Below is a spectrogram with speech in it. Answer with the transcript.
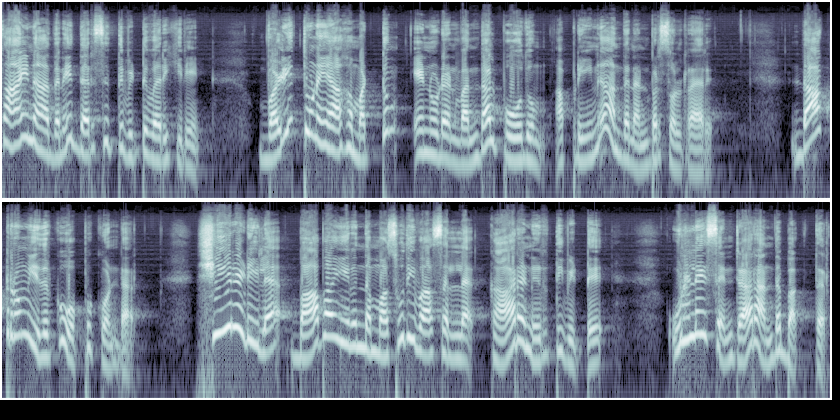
சாய்நாதனை தரிசித்து விட்டு வருகிறேன். வழித்துணையாக மட்டும் என்னுடன் வந்தால் போதும் அப்படின்னு அந்த நண்பர் சொல்கிறாரு டாக்டரும் இதற்கு ஒப்புக்கொண்டார். ஷீரடியில் பாபா இருந்த மசூதி வாசலில் காரை நிறுத்திவிட்டு உள்ளே சென்றார் அந்த பக்தர்.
